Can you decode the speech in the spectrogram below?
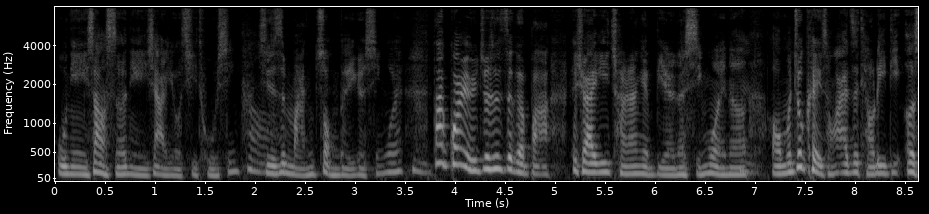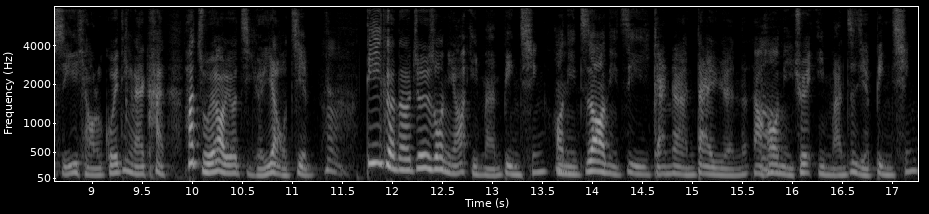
五年以上十二年以下有期徒刑，其实是蛮重的一个行为。那关于就是这个把 HIV 传染给别人的行为呢，我们就可以从艾滋条例第二十一条的规定来看，它主要有几个要件。第一个呢，就是说你要隐瞒病情哦，你知道你自己感染带原，然后你却隐瞒自己的病情。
